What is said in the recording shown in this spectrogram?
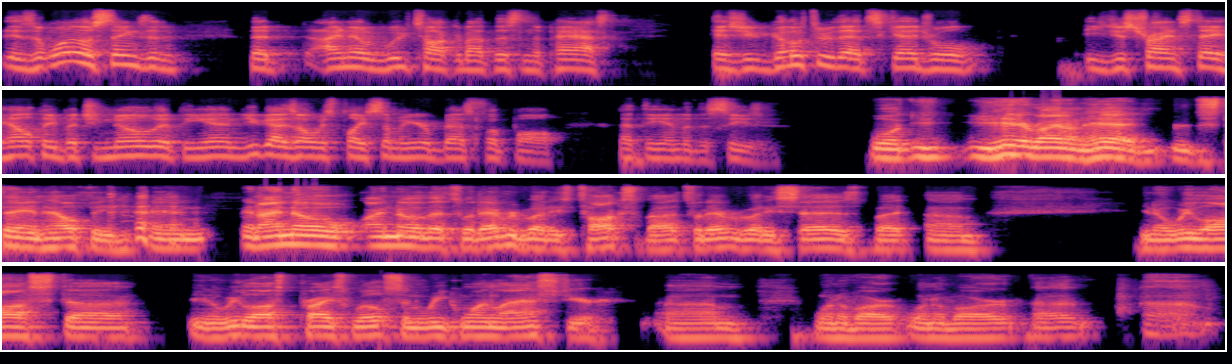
is one of those things that that i know we've talked about this in the past as you go through that schedule, you just try and stay healthy, but you know at the end, you guys always play some of your best football at the end of the season. Well, you, you hit it right on the head, staying healthy. And and I know I know that's what everybody talks about. It's what everybody says. But um, you know, we lost uh, you know, we lost Price Wilson week one last year. Um, one of our one of our uh, um,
